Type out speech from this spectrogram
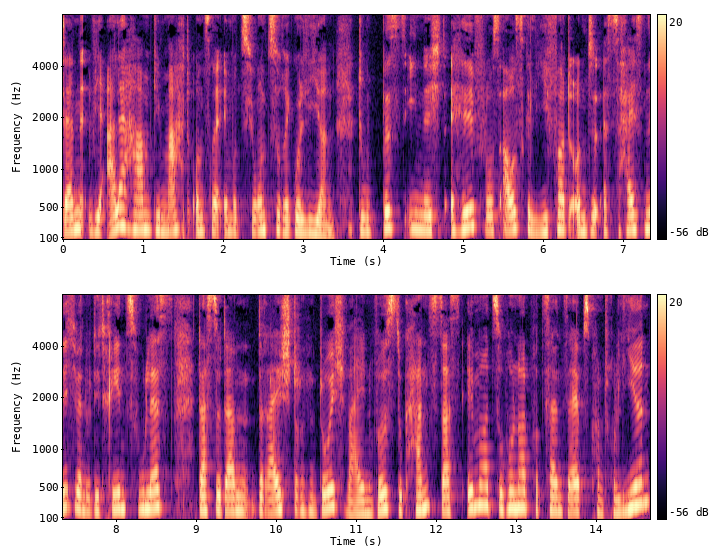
Denn wir alle haben die Macht, unsere Emotionen zu regulieren. Du bist ihnen nicht hilflos ausgeliefert und es heißt nicht, wenn du die Tränen zulässt, dass du dann drei Stunden durchweinen wirst. Du kannst das immer zu 100 Prozent selbst kontrollieren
